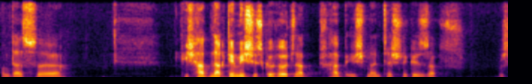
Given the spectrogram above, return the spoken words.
Und das, äh, ich habe, nachdem ich es gehört habe, habe ich meinen Techniker gesagt, ich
